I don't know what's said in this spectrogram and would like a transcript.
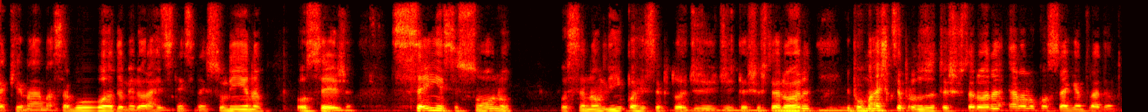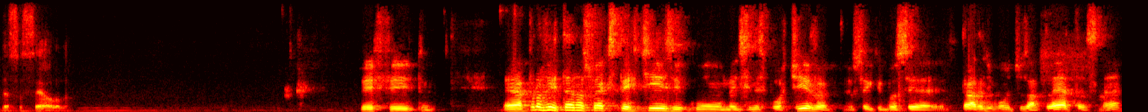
é, queimar a massa gorda, melhorar a resistência da insulina, ou seja, sem esse sono, você não limpa o receptor de, de, testosterona, e por mais que você produza testosterona, ela não consegue entrar dentro dessa célula. Perfeito. É, aproveitando a sua expertise com medicina esportiva, eu sei que você trata de muitos atletas, né?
